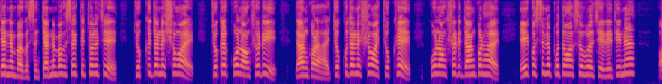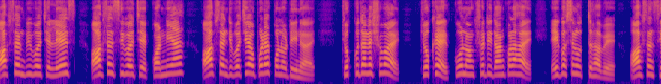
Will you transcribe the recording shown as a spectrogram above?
চার নম্বর কোশ্চেন চার নম্বর কোশ্চেন দেখতে চলেছে, চক্ষুদানের সময় চোখের কোন অংশটি দান করা হয়? চক্ষুদানের সময় চোখে কোন অংশটি দান করা হয়? এই কোশ্চেনের প্রথম অপশন বলেছে রেটিনা অপশান বি বলছে লেন্স অপশান সি বলছে কর্নিয়া অপশন ডি বলছে ওপরে কোনোটি নয়। চক্ষুদানের সময় চোখের কোন অংশটি দান করা হয়? এই কোশ্চেনের উত্তর হবে অপশন সি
